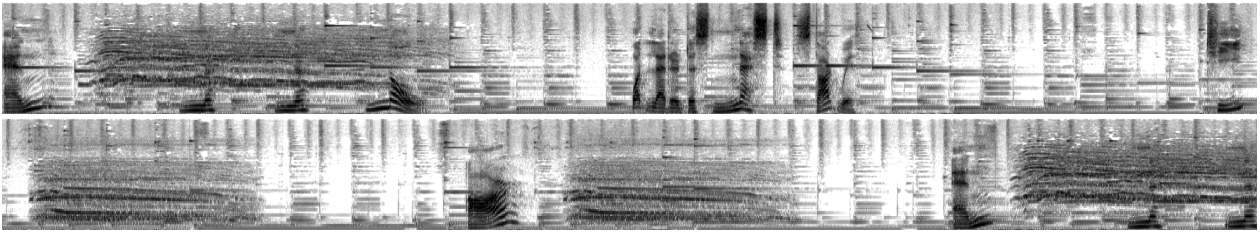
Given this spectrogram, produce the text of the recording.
N? N? N? No. What letter does nest start with? T? R N N N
